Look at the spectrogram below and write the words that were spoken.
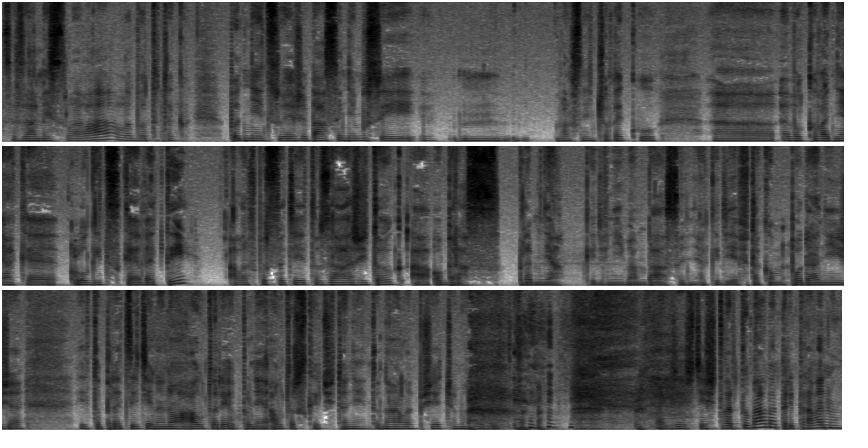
sa zamyslela, lebo to tak podnecuje, že báse nemusí mm, vlastne človeku uh, evokovať nejaké logické vety, ale v podstate je to zážitok a obraz pre mňa, keď vnímam báseň a keď je v takom podaní, že je to precítené, no a autor je úplne autorské čítanie, je to najlepšie, čo môže byť. Takže ešte štvrtú máme pripravenú.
